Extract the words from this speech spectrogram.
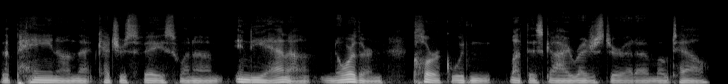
the pain on that catcher's face when an Indiana northern clerk wouldn't let this guy register at a motel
